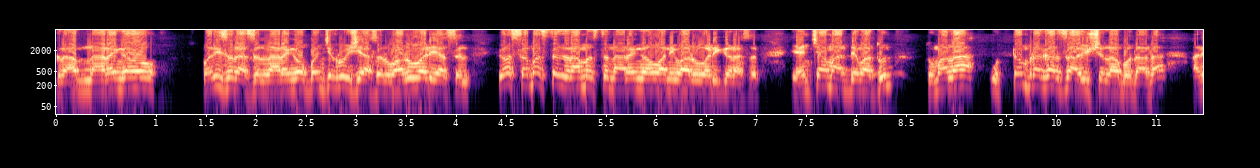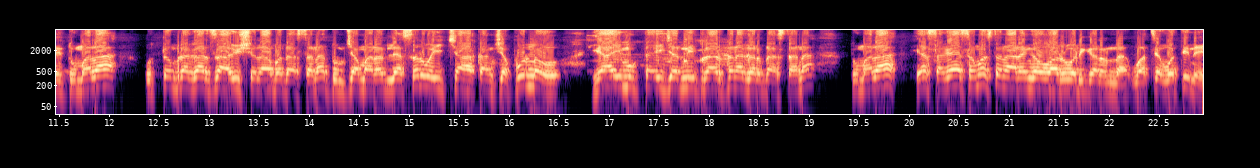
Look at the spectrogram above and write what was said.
ग्राम नारायणगाव परिसर असेल नारायणगाव पंचक्रोशी असेल वारुवाडी असेल किंवा समस्त ग्रामस्थ नारायणगाव आणि वारुवाडीकर असेल यांच्या माध्यमातून तुम्हाला उत्तम प्रकारचं आयुष्य लाभो दादा. आणि तुम्हाला उत्तम प्रकारचं आयुष्य लाभत असताना तुमच्या मनातल्या सर्व इच्छा आकांक्षा पूर्ण हो. या आई मुक्ताई चरणी प्रार्थना करत असताना तुम्हाला या सगळ्या समस्त नारायणगाव वारुवाडीकरांना वाच्या वतीने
